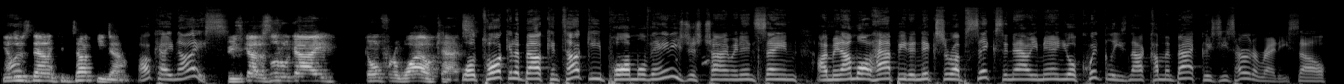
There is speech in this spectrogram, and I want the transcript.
He Oh. lives down in Kentucky now. Okay. Nice. He's got his little guy going for the Wildcats. Well, talking about Kentucky, Paul Mulvaney's just chiming in saying, I mean, I'm all happy the Knicks are up six, and now Immanuel Quickley's not coming back because he's hurt already. So,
